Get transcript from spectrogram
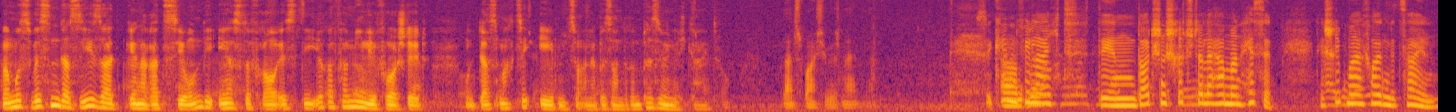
Man muss wissen, dass sie seit Generationen die erste Frau ist, die ihrer Familie vorsteht. Und das macht sie eben zu einer besonderen Persönlichkeit. Sie kennen vielleicht den deutschen Schriftsteller Hermann Hesse. Der schrieb mal folgende Zeilen.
